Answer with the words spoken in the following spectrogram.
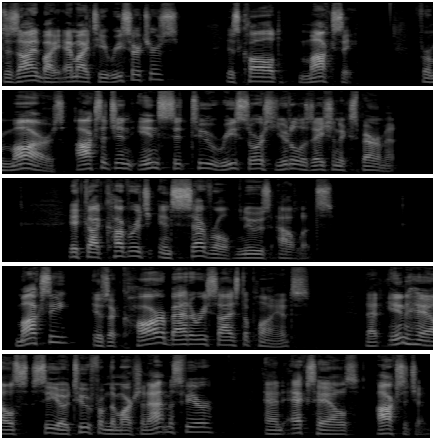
designed by MIT researchers, is called MOXIE, for Mars Oxygen In Situ Resource Utilization Experiment. It got coverage in several news outlets. MOXIE is a car battery sized appliance that inhales CO2 from the Martian atmosphere and exhales oxygen.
